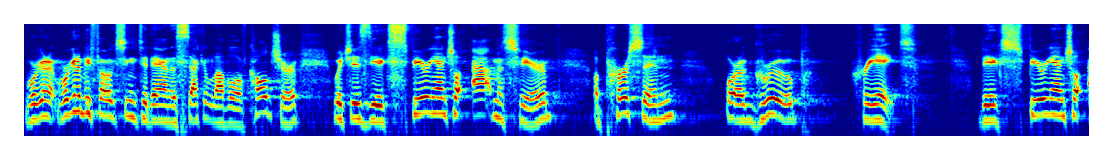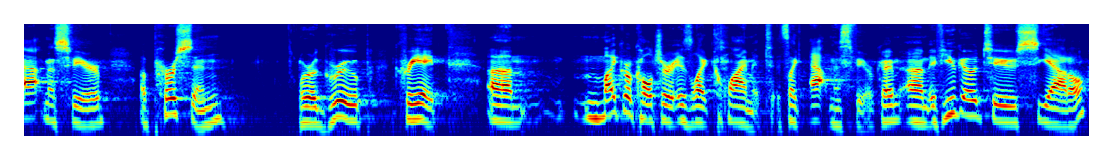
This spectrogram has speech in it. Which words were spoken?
We're going to, we're going to be focusing today on the second level of culture, which is the experiential atmosphere a person or a group creates. The experiential atmosphere a person or a group create. Um, microculture is like climate, it's like atmosphere, okay? Um, if you go to Seattle,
